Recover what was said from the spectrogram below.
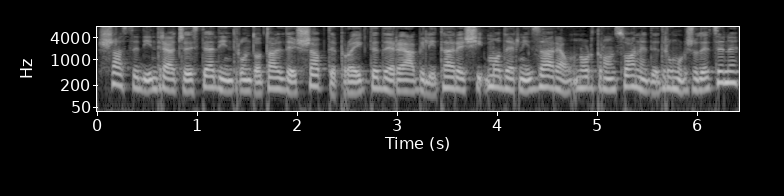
Șase dintre acestea, dintr-un total de șapte proiecte de reabilitare și modernizare a unor tronsoane de drumuri județene,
